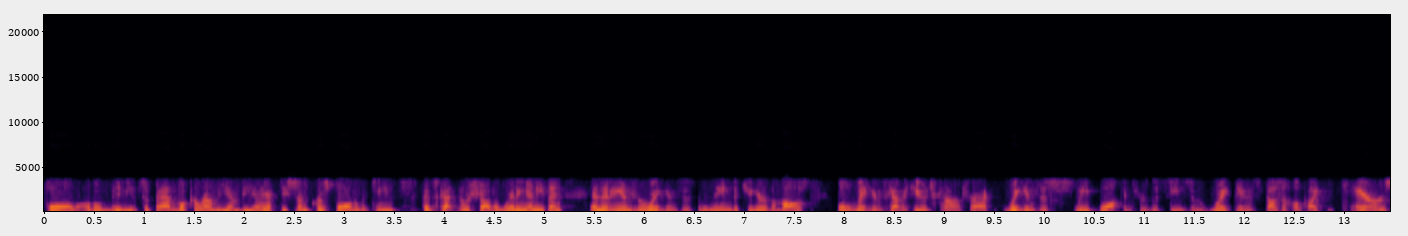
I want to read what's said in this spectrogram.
Paul, although maybe it's a bad look around the NBA if they send Chris Paul to a team that's got no shot of winning anything. And then Andrew Wiggins is the name that you hear the most. Well, Wiggins got a huge contract. Wiggins is sleepwalking through the season. Wiggins doesn't look like he cares.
